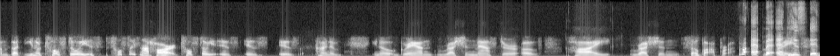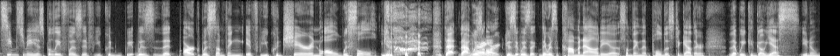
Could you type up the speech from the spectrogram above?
Um, but you know, Tolstoy is Tolstoy's not hard. Tolstoy is is is kind of, you know, grand Russian master of high Russian soap opera. Ri- uh, And right? his, it seems to me, his belief was if you could, it was that art was something if you could share and all whistle, you know, that that was Right. art because it was a, there was a commonality, uh, something that pulled us together that we could go, yes, you know,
